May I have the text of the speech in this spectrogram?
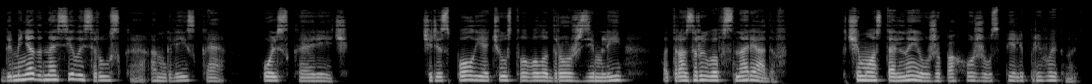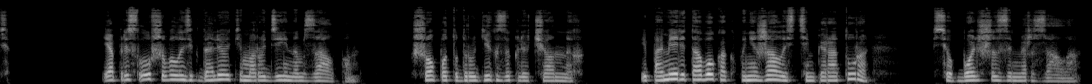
До меня доносилась русская, английская, польская речь. Через пол я чувствовала дрожь земли от разрывов снарядов, к чему остальные уже, похоже, успели привыкнуть. Я прислушивалась к далеким орудийным залпам, шепоту других заключенных, и по мере того, как понижалась температура, все больше замерзала.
